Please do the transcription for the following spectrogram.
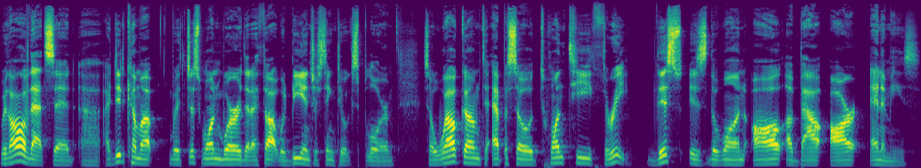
with all of that said, uh, I did come up with just one word that I thought would be interesting to explore. So, welcome to episode 23. This is the one all about our enemies.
